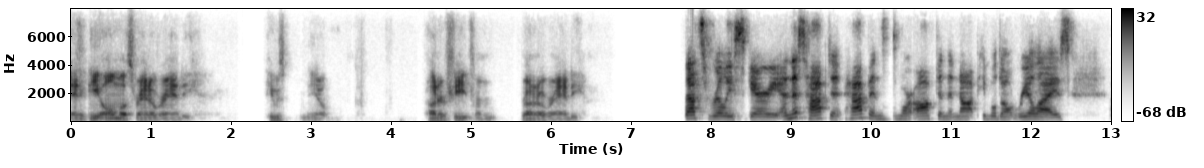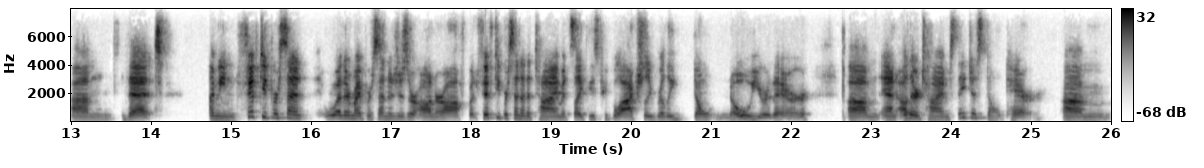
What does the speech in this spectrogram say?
and he almost ran over Andy. He was, you know, 100 feet from running over Andy. That's really scary. And this happen, happens more often than not. People don't realize um, that, I mean, 50%, whether my percentages are on or off, but 50% of the time, it's like these people actually really don't know you're there. Um, and other times, they just don't care. Um,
